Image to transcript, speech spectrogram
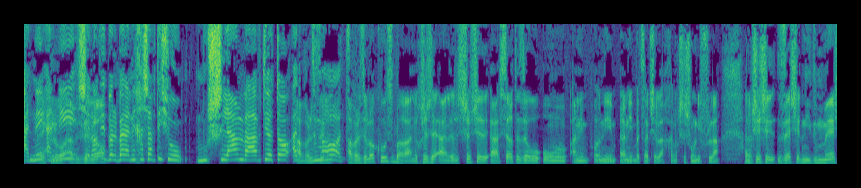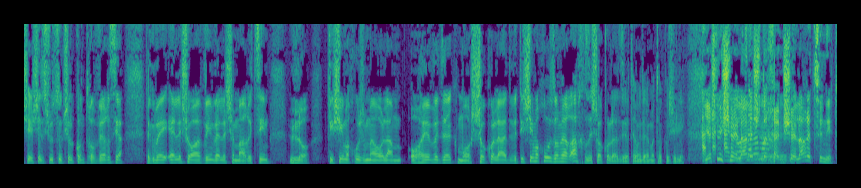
אני, אני, שלא תתבלבל, אני חשבתי שהוא מושלם ואהבתי אותו עד אבל זה, דמעות. אבל זה לא כוסברה אני חושב, ש, אני חושב שהסרט הזה הוא, הוא אני, אני, אני בצד שלך אני חושב שהוא נפלא אני חושב שזה שנדמה שיש איזשהו סוג של קונטרוברסיה לגבי אלה שאוהבים ואלה שמעריצים לא 90% מהעולם אוהב את זה כמו שוקולד ו-90% אומר אך זה שוקולד זה יותר מדי מתוק בשבילי. יש לי שאלה לשניכם, שאלה רצינית.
